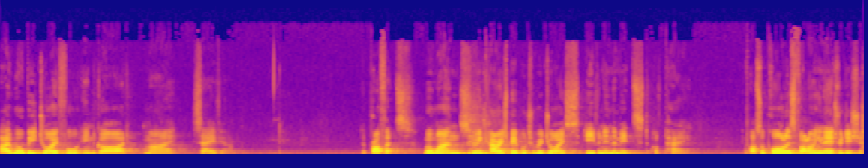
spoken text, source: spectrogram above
I will be joyful in God, my Saviour. The prophets were ones who encouraged people to rejoice even in the midst of pain. Apostle Paul is following in their tradition,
